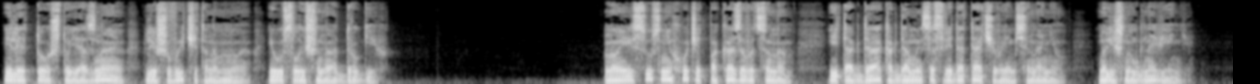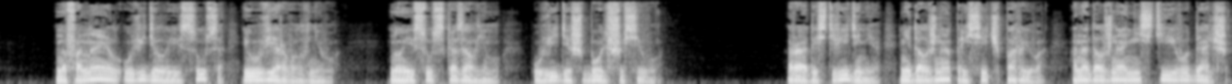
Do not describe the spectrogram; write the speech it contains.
Или то, что я знаю, лишь вычитано мною и услышано от других? Но Иисус не хочет показываться нам и тогда, когда мы сосредотачиваемся на Нем, но лишь на мгновение. Нафанаил увидел Иисуса и уверовал в Него. Но Иисус сказал ему, «Увидишь больше всего». Радость видения не должна пресечь порыва, она должна нести его дальше.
